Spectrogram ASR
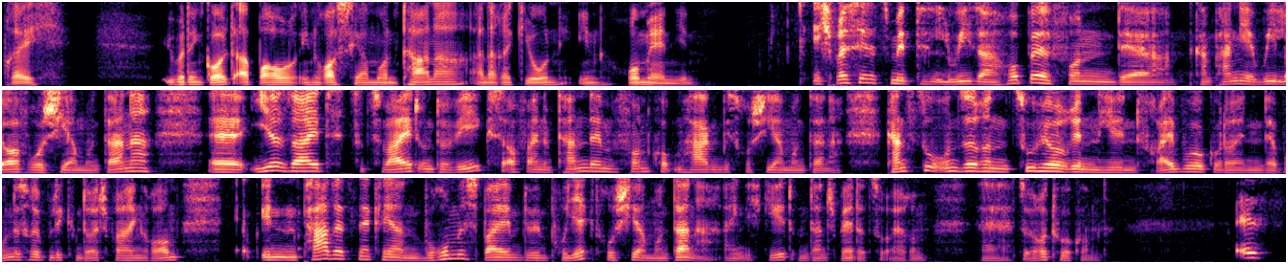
Gespräch über den Goldabbau in Rossia Montana, einer Region in Rumänien. Ich spreche jetzt mit Luisa Hoppe von der Kampagne We Love Rogia Montana. Äh, ihr seid zu zweit unterwegs auf einem Tandem von Kopenhagen bis Rogia Montana. Kannst du unseren Zuhörerinnen hier in Freiburg oder in der Bundesrepublik im deutschsprachigen Raum in ein paar Sätzen erklären, worum es bei dem Projekt Rogia Montana eigentlich geht und dann später zu eurem äh, zu eurer Tour kommen? Es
